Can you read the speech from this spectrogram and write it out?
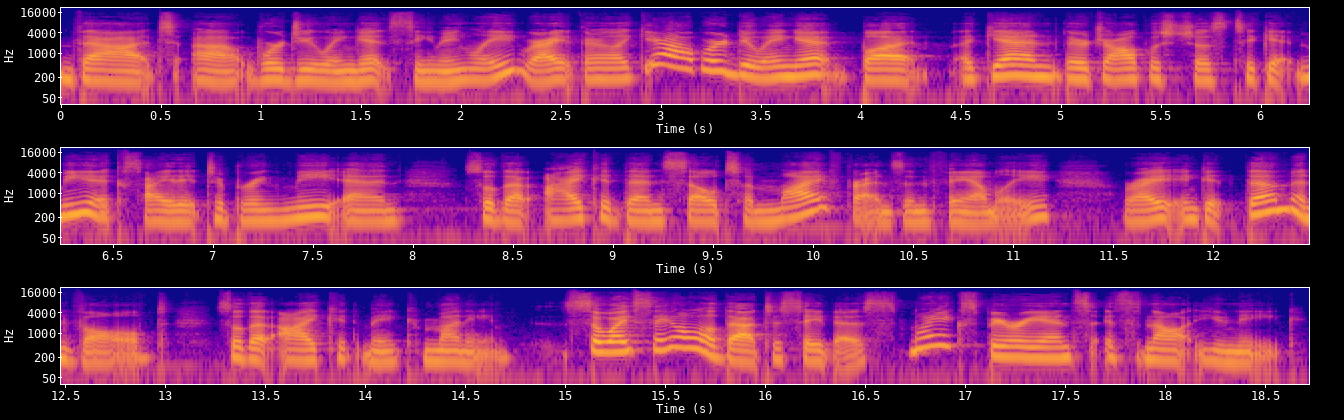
that uh, were doing it seemingly, right? They're like, yeah, we're doing it. But again, their job was just to get me excited, to bring me in so that I could then sell to my friends and family, right? And get them involved so that I could make money. So I say all of that to say this my experience is not unique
